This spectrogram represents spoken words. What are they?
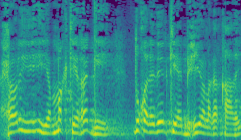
xoolihii iyo magtii raggii a bixiyoo laga qaaday.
